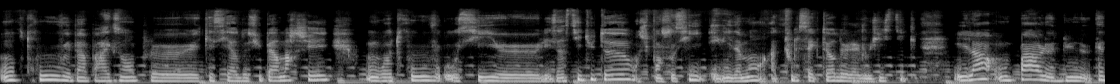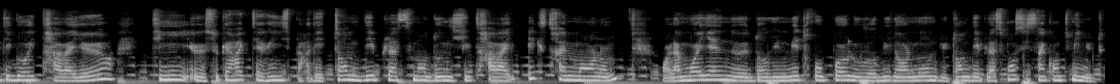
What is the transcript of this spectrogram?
On retrouve, eh bien, par exemple, euh, les caissières de supermarché. On retrouve aussi euh, les instituteurs. Je pense aussi, évidemment, à tout le secteur de la logistique. Et là, on parle d'une catégorie de travailleurs qui euh, se caractérise par des temps de déplacement domicile-travail extrêmement longs. La moyenne dans une métropole aujourd'hui dans le monde du temps de déplacement, c'est 50 minutes.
